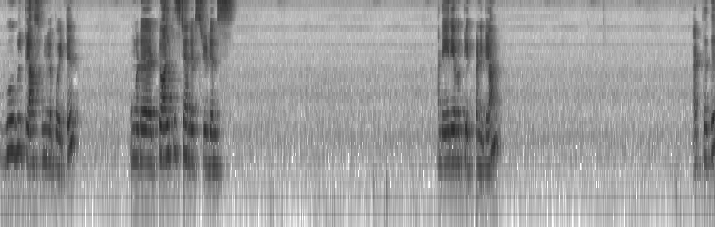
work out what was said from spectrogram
கூகுள் கிளாஸ் ரூமில் போயிட்டு உங்களோட டுவெல்த் ஸ்டாண்டர்ட் ஸ்டூடெண்ட்ஸ் அந்த ஏரியாவை கிளிக் பண்ணிக்கலாம். அடுத்தது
